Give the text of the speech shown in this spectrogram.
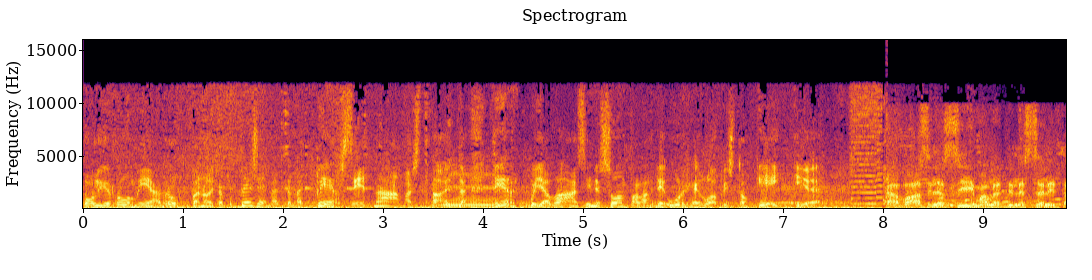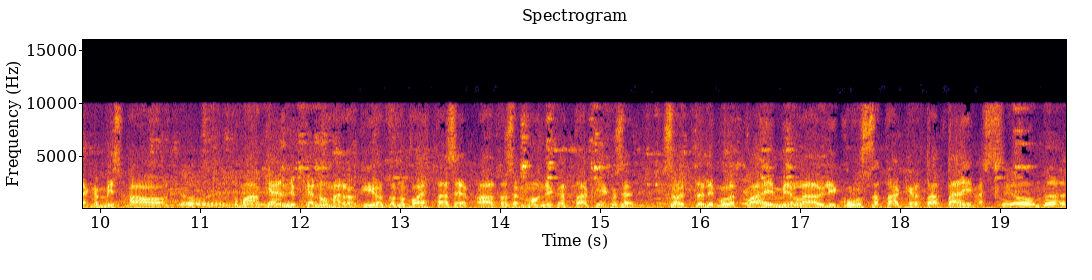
oli rumia ruppanoita kuin pesemättömät perseet naamasta. Että terkkuja vaan sinne Sompalahden urheiluopiston keittiöön. Tää vaan sille Siimaletille selittäkö, missä mä oon. Joo, ei. Kun mä oon kännykkänumeronkin joutunut vaihtaa se Aaltosen Monikan takia, kun se soitteli mulle pahimmillaan yli 600 kertaa päivässä. Joo, mä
